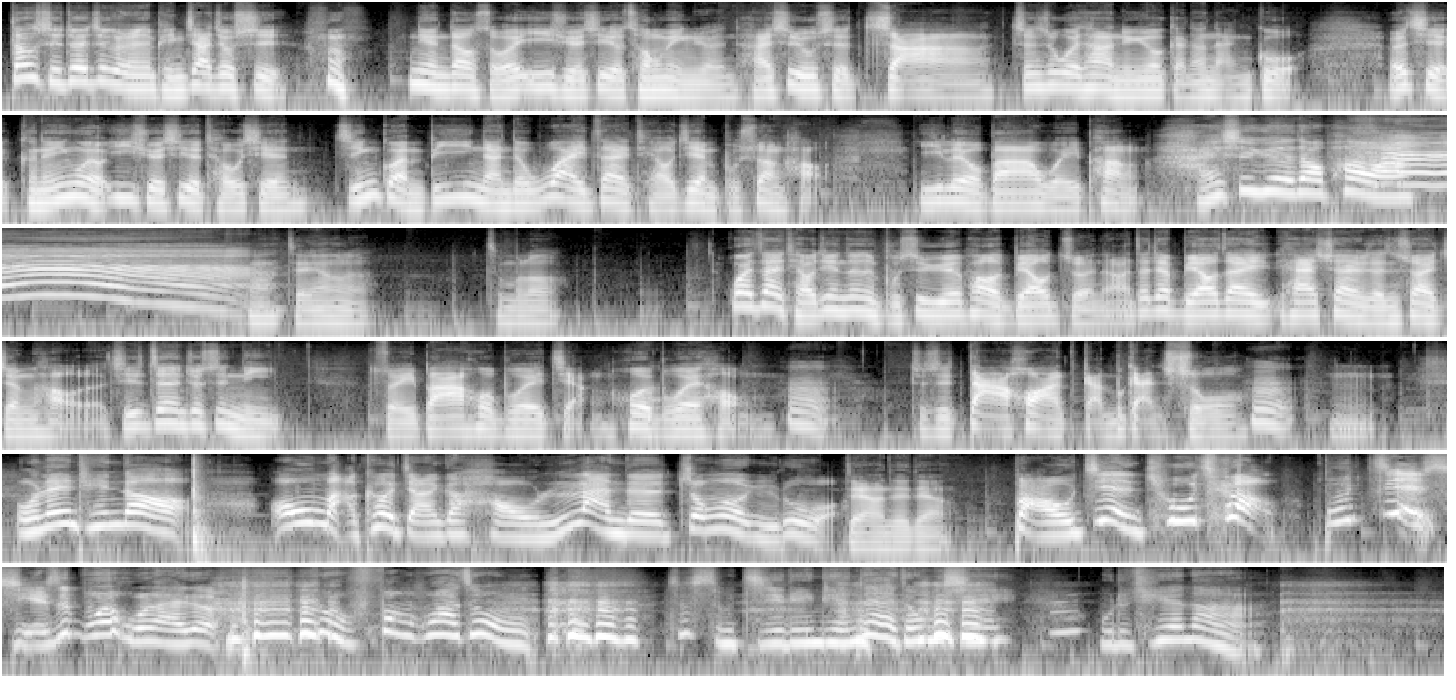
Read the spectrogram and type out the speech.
当时对这个人的评价就是，哼，念到所谓医学系的聪明人，还是如此的渣啊！真是为他的女友感到难过。而且可能因为有医学系的头衔，尽管 B 男的外在条件不算好，一六八微胖，还是约得到炮啊！啊，啊，怎样了？怎么了？外在条件真的不是约炮的标准啊！大家不要再 hashtag 人帅真好了。其实真的就是你嘴巴会不会讲，会不会哄，嗯，就是大话敢不敢说，嗯嗯。嗯我那天听到欧马克讲一个好烂的中二语录，这样就这样。宝剑出鞘，不见血是不会回来的。这种放话，这种 这什么几零年代的东西？我的天哪、啊！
